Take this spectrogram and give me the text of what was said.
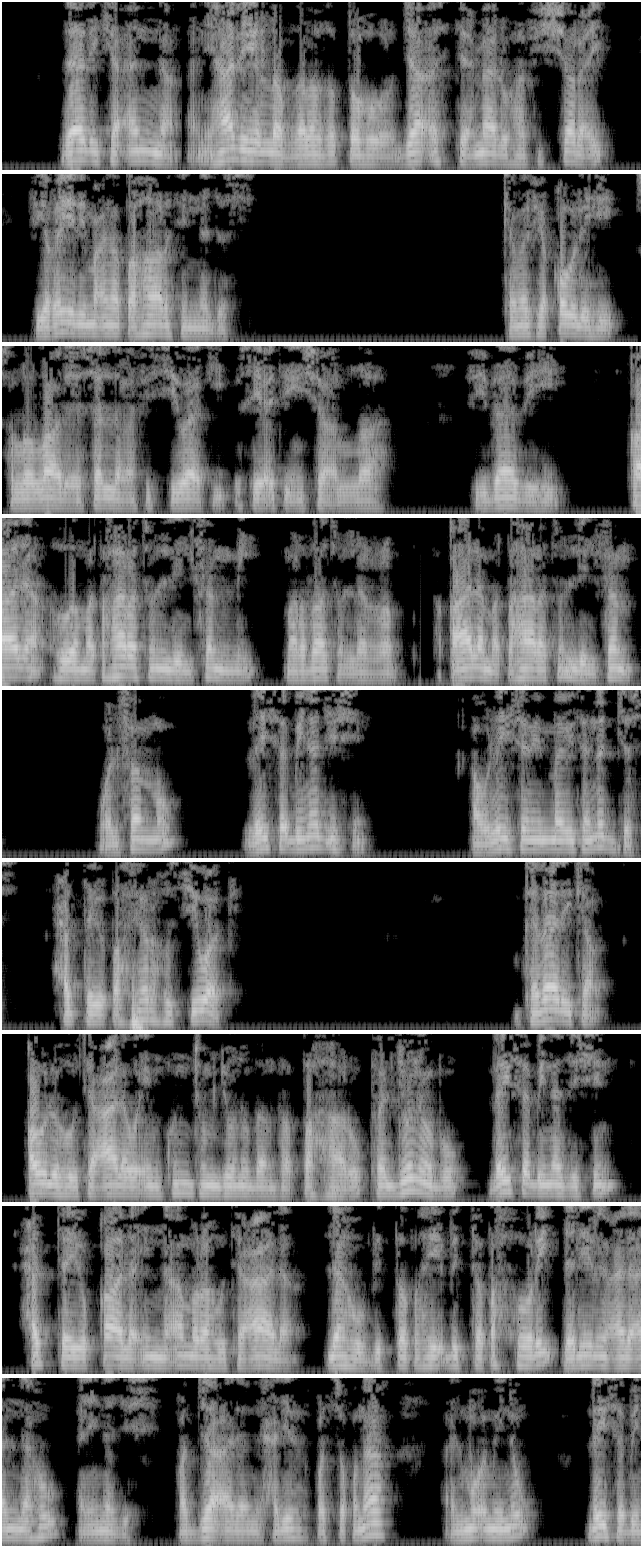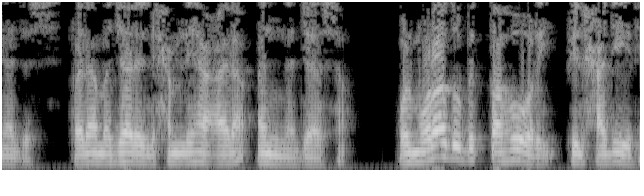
ذلك أن يعني هذه اللفظة لفظ الطهور جاء استعمالها في الشرع في غير معنى طهارة النجس. كما في قوله صلى الله عليه وسلم في السواك وسيأتي إن شاء الله في بابه قال هو مطهرة للفم مرضاة للرب. فقال مطهرة للفم. والفم ليس بنجس أو ليس مما يتنجس حتى يطهره السواك. كذلك قوله تعالى وإن كنتم جنبا فطهروا فالجنب ليس بنجس حتى يقال إن أمره تعالى له بالتطهر دليل على أنه يعني نجس. قد جاء لأن الحديث قد سقناه المؤمن ليس بنجس فلا مجال لحملها على النجاسة. والمراد بالطهور في الحديث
